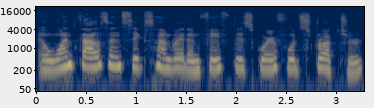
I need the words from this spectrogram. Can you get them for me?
A 1,650 square foot structure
